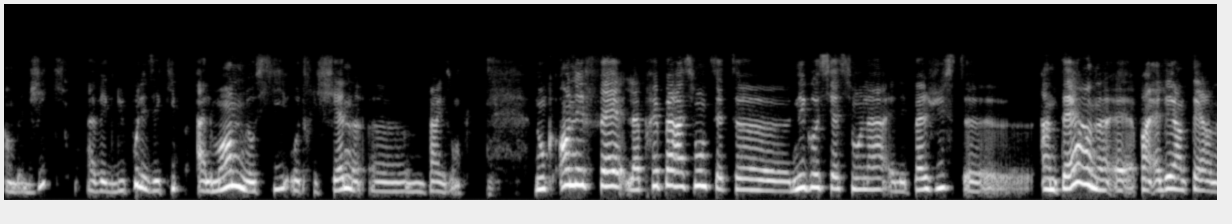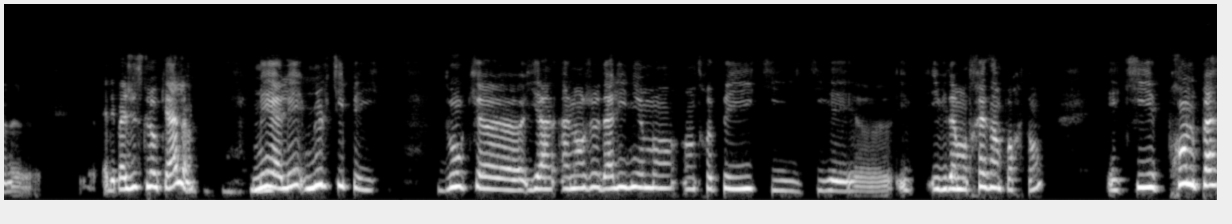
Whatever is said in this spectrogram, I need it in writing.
en Belgique, avec du coup les équipes allemandes, mais aussi autrichiennes, euh, par exemple. Donc, en effet, la préparation de cette euh, négociation-là, elle n'est pas juste euh, interne, enfin, elle est interne, elle n'est pas juste locale, mais elle est multi-pays. Donc, il y a un enjeu d'alignement entre pays qui, est évidemment très important et qui prend le pas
